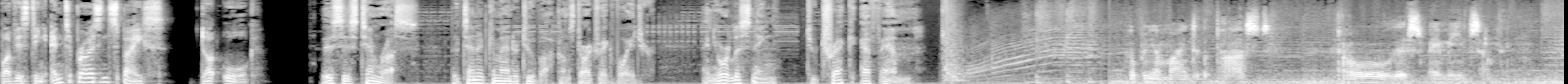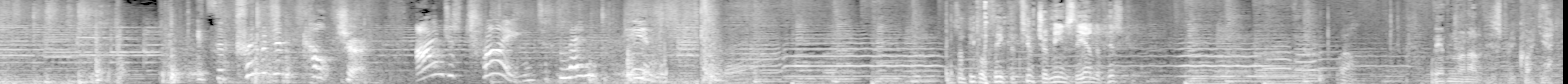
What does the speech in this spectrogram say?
by visiting enterpriseinspace.org. This is Tim Russ, Lieutenant Commander Tuvok on Star Trek Voyager, and you're listening to Trek FM. Open your mind to the past. All this may mean something. It's a primitive culture. I'm just trying to blend in. Some people think the future means the end of history. We haven't run out of history quite yet.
